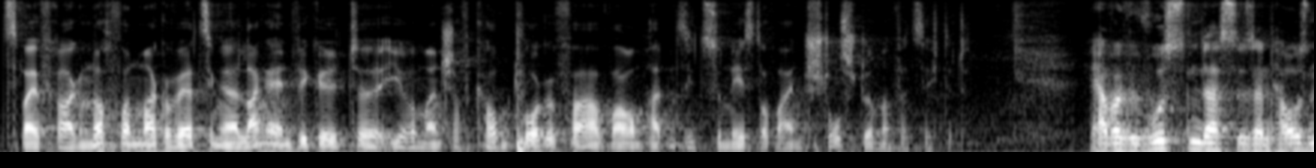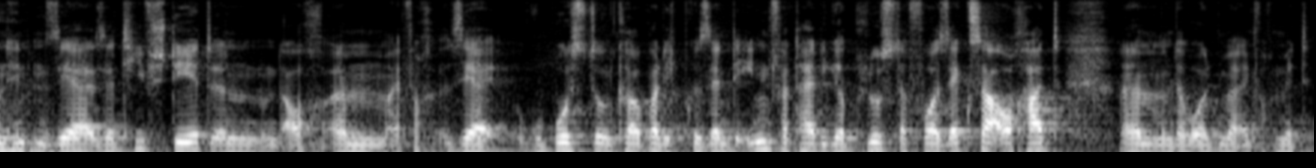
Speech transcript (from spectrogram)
Zwei Fragen noch von Marco Werzinger. Lange entwickelte Ihre Mannschaft kaum Torgefahr. Warum hatten Sie zunächst auf einen Stoßstürmer verzichtet? Ja, weil wir wussten, dass Sandhausen hinten sehr, sehr tief steht und auch ähm, einfach sehr robuste und körperlich präsente Innenverteidiger plus davor Sechser auch hat. Ähm, und da wollten wir einfach mit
